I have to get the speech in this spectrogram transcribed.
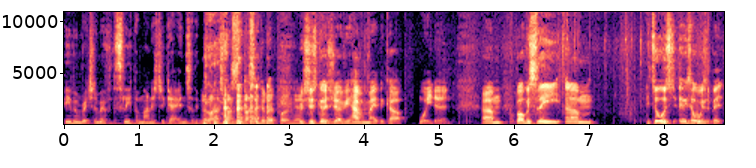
even Richard Murphy, the sleeper, managed to get into the No, that's, that's, that's a good way of putting it. Which just goes to show if you haven't made the cup, what are you doing? Um, but obviously, um, it's always it's always a bit, bit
